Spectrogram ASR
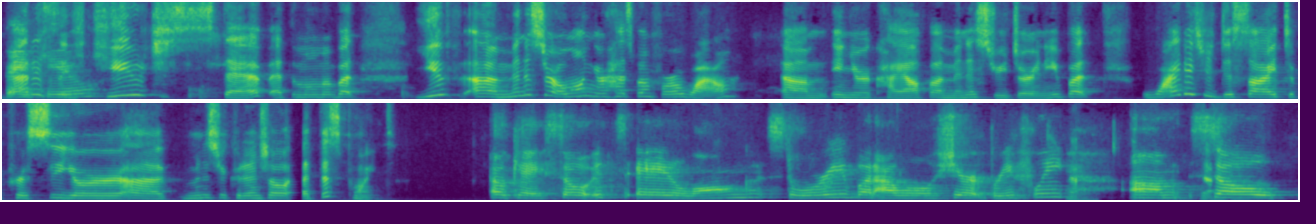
Thank that is you. a huge step at the moment. But you've uh, ministered along your husband for a while um, in your Chi Alpha ministry journey. But why did you decide to pursue your uh, ministry credential at this point? Okay, so it's a long story, but I will share it briefly. Yeah. Um, yeah. So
